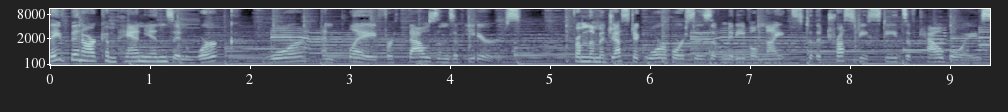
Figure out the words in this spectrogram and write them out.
They've been our companions in work, war, and play for thousands of years. From the majestic war horses of medieval knights to the trusty steeds of cowboys,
